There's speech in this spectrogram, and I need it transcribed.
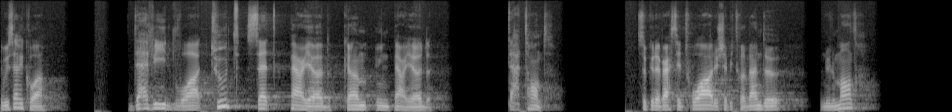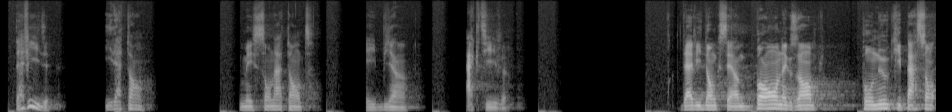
Et vous savez quoi? David voit toute cette période comme une période d'attente. Ce que le verset 3 du chapitre 22 nous le montre. David, il attend, mais son attente est bien active. David, donc, c'est un bon exemple pour nous qui passons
